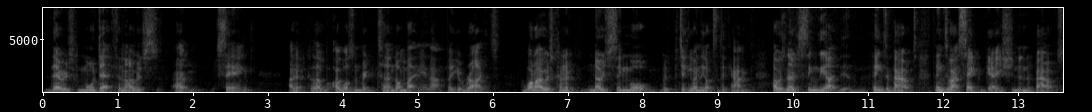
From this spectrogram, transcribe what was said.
there is more depth than I was um, seeing, because I, I wasn't really turned on by any of that. But you're right. What I was kind of noticing more, was particularly when they got to the camp, I was noticing the, uh, the things about things about segregation and about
